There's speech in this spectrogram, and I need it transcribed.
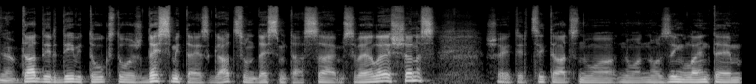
Jā. Tad ir 2010. gads un 10. saimnes vēlēšanas. Šeit ir citāts no, no, no ziņu lentēm.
